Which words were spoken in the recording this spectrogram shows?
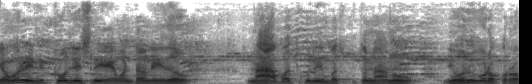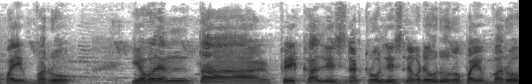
ఎవరు ఎన్ని ట్రోల్ చేసినా ఏమంటాం లేదు. నా బతుకు నేను బతుకుతున్నాను. ఎవరు కూడా ఒక రూపాయి ఇవ్వరు. ఎవరెంత ఫేక్ కాల్ చేసినా ట్రోల్ చేసినా కూడా ఎవరు రూపాయి ఇవ్వరు.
